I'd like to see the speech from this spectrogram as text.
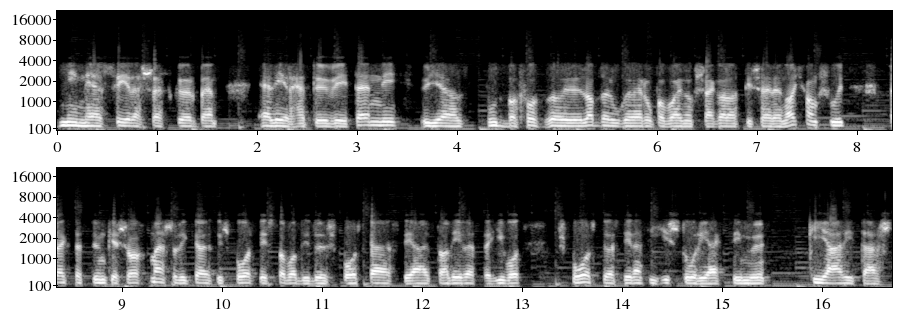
minél szélesebb körben elérhetővé tenni. Ugye az futball, labdarúgó Európa bajnokság alatt is erre nagy hangsúlyt fektettünk, és a második keleti sport és szabadidős sport Kft. által életre hívott sporttörténeti históriák című kiállítást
